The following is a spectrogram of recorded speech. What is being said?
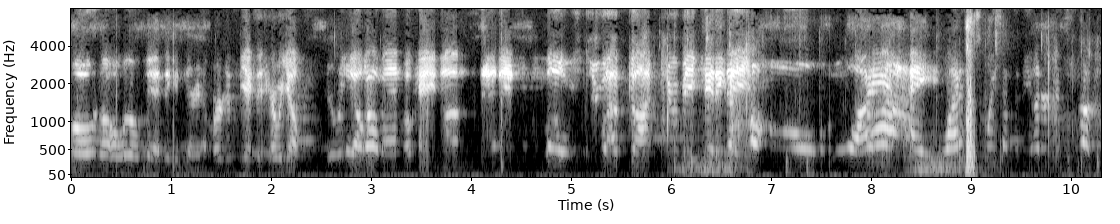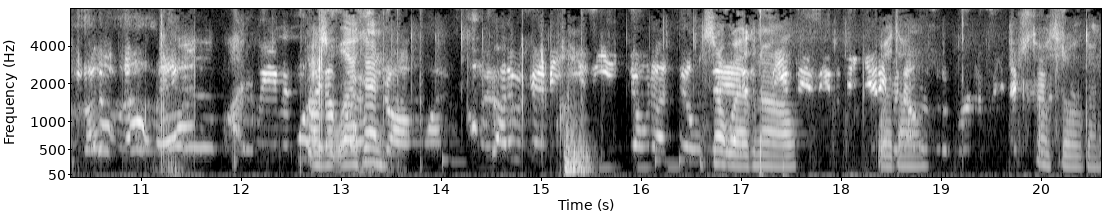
Oh, no, okay, I think it's there. Emergency exit, here we go. Here we go. go, man. Okay, um, that is close. You have got to be kidding me. Why? Why does this place have to be under construction? I don't know, man. Why did we even sign Is it up for this working? job? I thought it was gonna be easy donut build. It's not working now. Easy in the beginning, We're down. there's an emergency exit. Start it all again.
